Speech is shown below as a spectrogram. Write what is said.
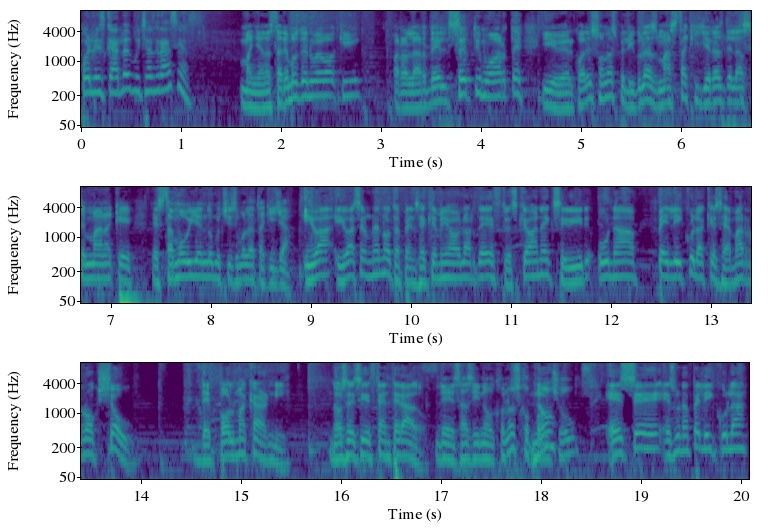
Pues Luis Carlos, muchas gracias. Mañana estaremos de nuevo aquí para hablar del séptimo arte y de ver cuáles son las películas más taquilleras de la semana que está moviendo muchísimo la taquilla. Iba, iba a hacer una nota, pensé que me iba a hablar de esto. Es que van a exhibir una película que se llama Rock Show. de Paul McCartney. No sé si está enterado. De esa sí no conozco, No, Poncho. es, eh, es una película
